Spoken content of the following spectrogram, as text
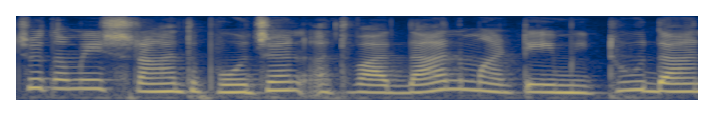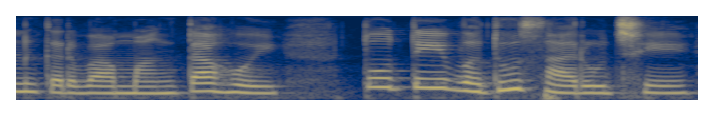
જો તમે શ્રાદ્ધ ભોજન અથવા દાન માટે મીઠું દાન કરવા માંગતા હોય, તો તે વધુ સારું છે.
